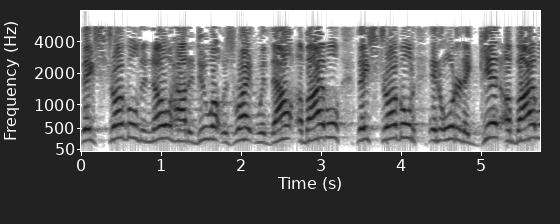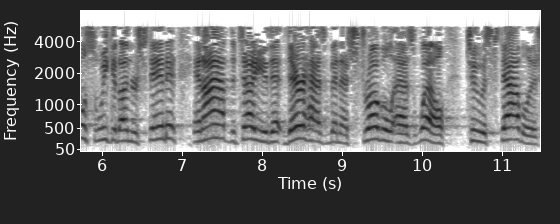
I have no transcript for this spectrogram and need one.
They struggled to know how to do what was right without a Bible. They struggled in order to get a Bible so we could understand it. And I have to tell you that there has been a struggle as well to establish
